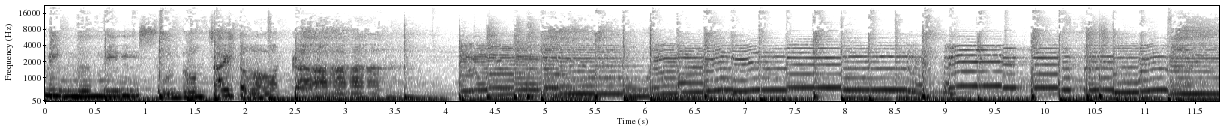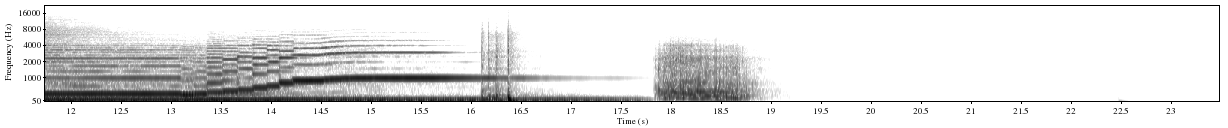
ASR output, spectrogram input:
มิ่งเมืองนี้ ศูนย์รวมใจตลอดกาล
